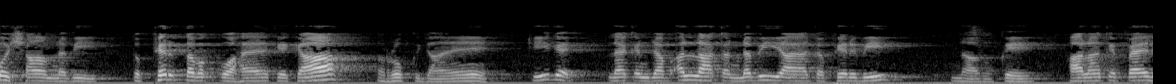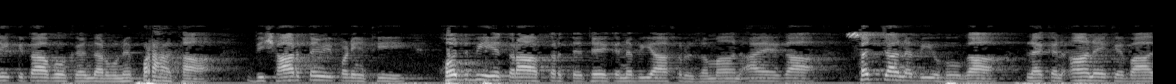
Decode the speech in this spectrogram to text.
و شام نبی، تو پھر توقع ہے کہ کیا؟ رک جائیں۔ ٹھیک ہے، لیکن جب اللہ کا نبی آیا تو پھر بھی نہ رکے۔ حالانکہ پہلی کتابوں کے اندر انہیں پڑھا تھا، بشارتیں بھی پڑھی تھی۔ خود بھی اعتراف کرتے تھے کہ نبی آخر زمان آئے گا۔ سچا نبی ہوگا، لیکن آنے کے بعد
